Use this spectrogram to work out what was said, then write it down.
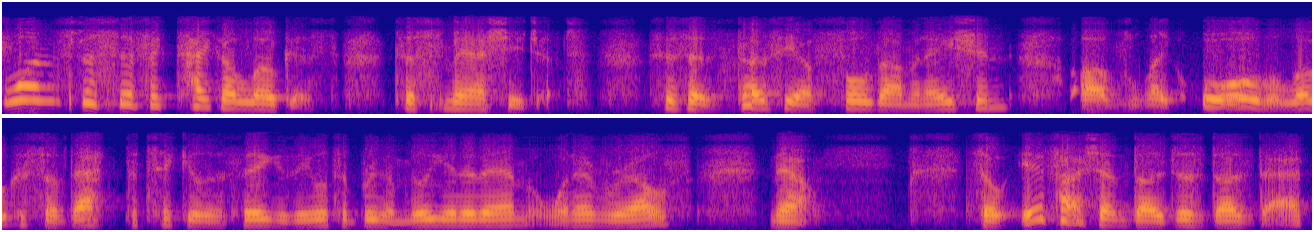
one specific type of locust to smash Egypt. So it says, does he have full domination of like all the locusts of that particular thing? Is he able to bring a million of them or whatever else? Now, So if Hashem does just does that,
